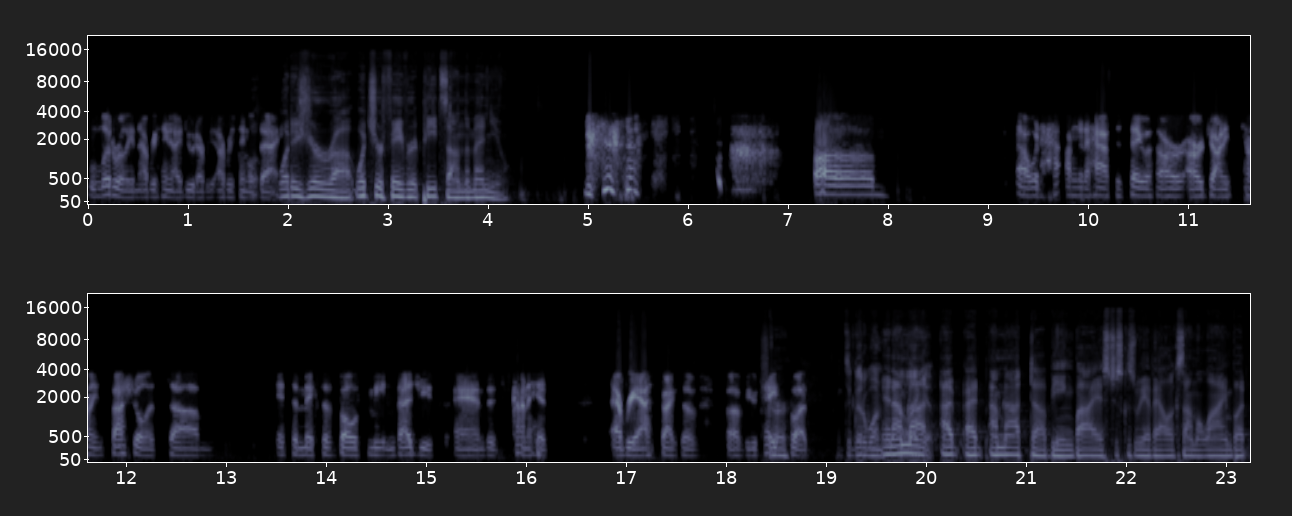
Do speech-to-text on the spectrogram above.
literally in everything I do every every single day. what is your uh, what's your favorite pizza on the menu um, I would ha- I'm gonna have to say with our our Johnny's Italian special, it's um, it's a mix of both meat and veggies, and it kind of hits every aspect of of your taste Sure. buds. It's a good one. And I'm like not. I, I, I'm not uh, being biased just because we have Alex on the line, but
